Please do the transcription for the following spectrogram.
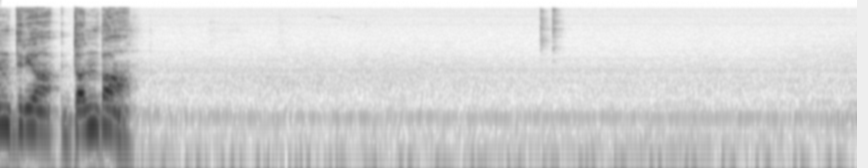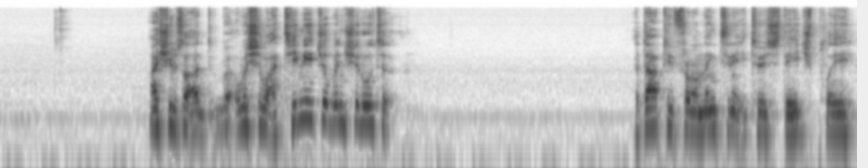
Andrea Dunbar. Aye, she was like, a, was she like a teenager when she wrote it? Adapted from a 1982 stage play.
